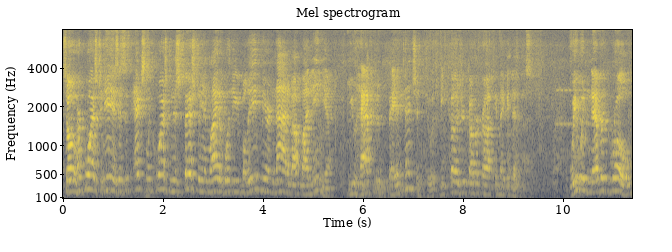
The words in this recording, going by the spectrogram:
So her question is, it's an excellent question, especially in light of whether you believe me or not about La Nina. You have to pay attention to it because your cover crop can make a difference. We would never grow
